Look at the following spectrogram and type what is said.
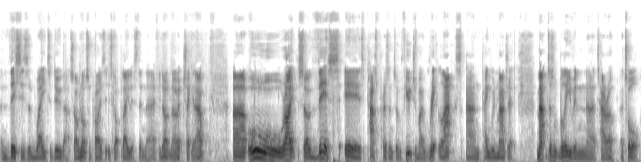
And this is a way to do that. So I'm not surprised that it's got playlist in there. If you don't know it, check it out. Uh, oh, right. So this is Past, Present and Future by Rick Lax and Penguin Magic. Matt doesn't believe in uh, tarot at all.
